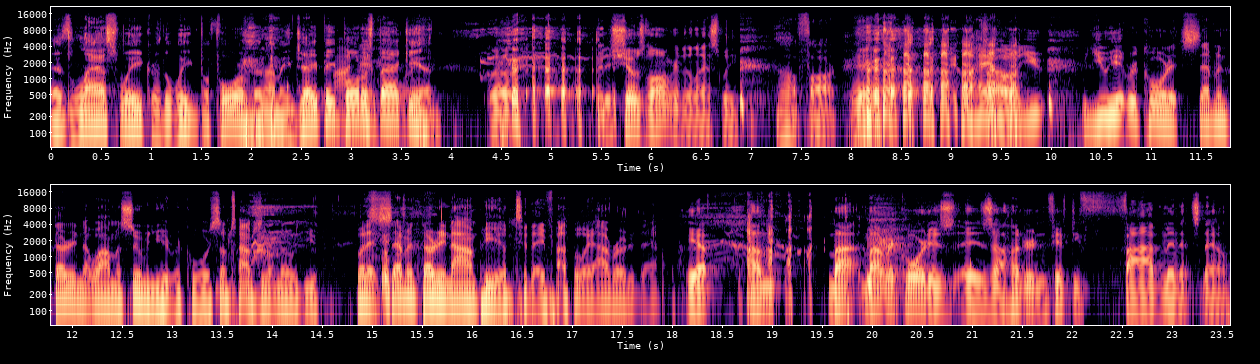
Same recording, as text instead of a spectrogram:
as last week or the week before, but I mean, JP pulled us back in. Well, the show's longer than last week. Oh fuck! Yeah. Oh, hey, hold on. You you hit record at seven thirty. Well, I'm assuming you hit record. Sometimes you don't know with you, but at seven thirty nine p.m. today. By the way, I wrote it down. Yep. I'm, my my record is is 155 minutes now.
